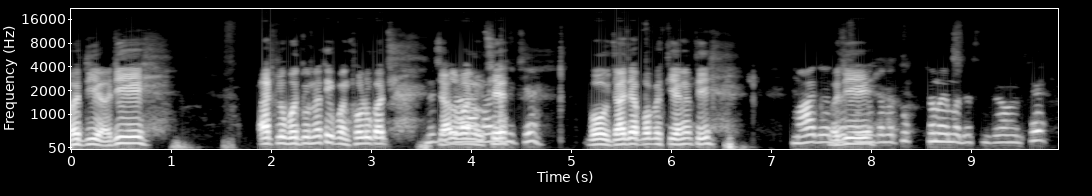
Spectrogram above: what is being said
વધીએ. હજી આટલું બધું નથી પણ થોડુંક જ ચાલવાનું છે. બહુ જાજા પગથિયા નથી. હજી- સમયમાં દર્શન કરવાનું છે.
